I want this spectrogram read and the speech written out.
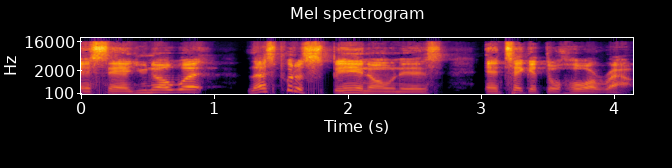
and saying, you know what? Let's put a spin on this and take it the horror route.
